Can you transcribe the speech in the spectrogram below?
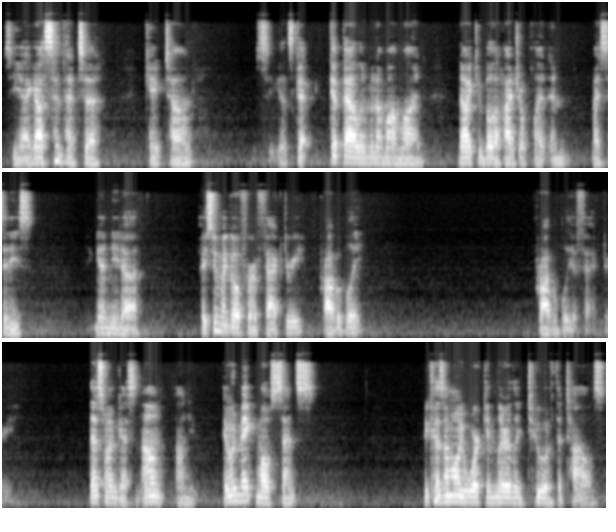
see, yeah, I gotta send that to Cape Town. Let's see, let's get get that aluminum online. Now I can build a hydro plant in my cities. I'm gonna need a. I assume I go for a factory, probably probably a factory. That's what I'm guessing. I don't, I don't it would make most sense because I'm only working literally two of the tiles.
